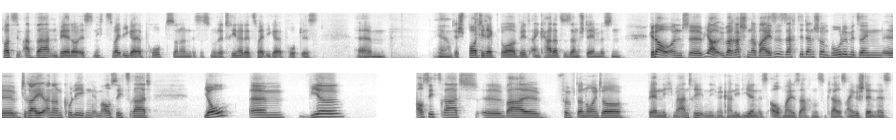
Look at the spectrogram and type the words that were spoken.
Trotzdem abwarten, Werder ist nicht Zweitliga erprobt, sondern es ist nur der Trainer, der Zweitliga erprobt ist. Ähm, Ja. der Sportdirektor wird einen Kader zusammenstellen müssen. Genau, und äh, ja, überraschenderweise sagte dann schon Bode mit seinen äh, drei anderen Kollegen im Aussichtsrat, yo, ähm, wir Aussichtsrat, äh, Wahl 5.9. werden nicht mehr antreten, nicht mehr kandidieren, ist auch meines Erachtens ein klares Eingeständnis.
